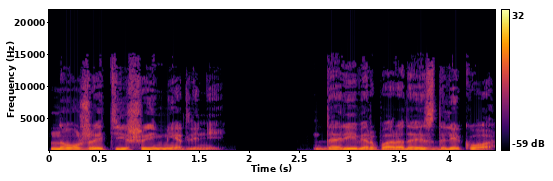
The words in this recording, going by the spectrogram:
но уже тише и медленней. До Ривер Парадайз далеко,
